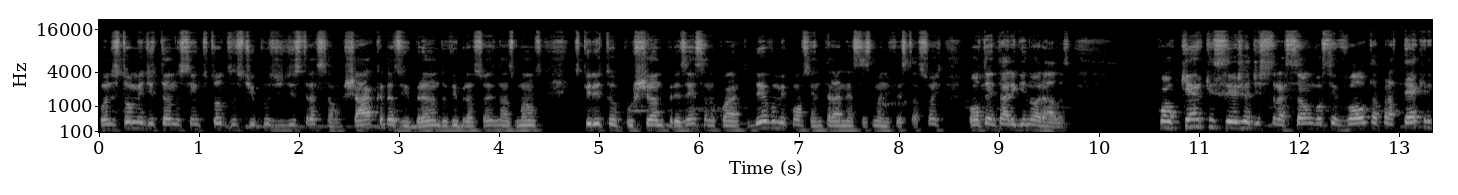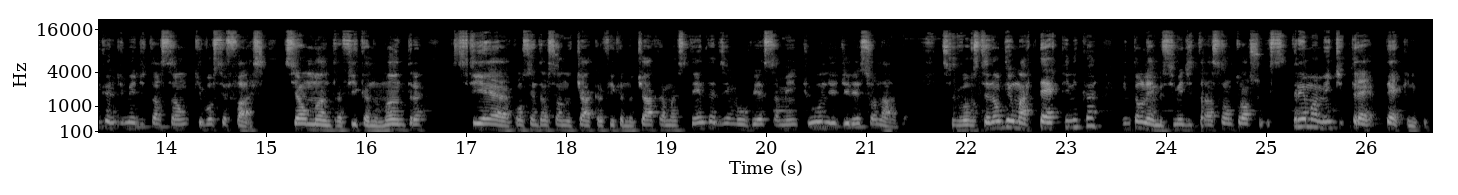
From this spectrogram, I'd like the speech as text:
Quando estou meditando, sinto todos os tipos de distração: chakras vibrando, vibrações nas mãos, espírito puxando, presença no quarto. Devo me concentrar nessas manifestações ou tentar ignorá-las? Qualquer que seja a distração, você volta para a técnica de meditação que você faz. Se é um mantra, fica no mantra se é a concentração no chakra, fica no chakra, mas tenta desenvolver essa mente unidirecionada. Se você não tem uma técnica, então lembre-se, meditação é um troço extremamente técnico.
